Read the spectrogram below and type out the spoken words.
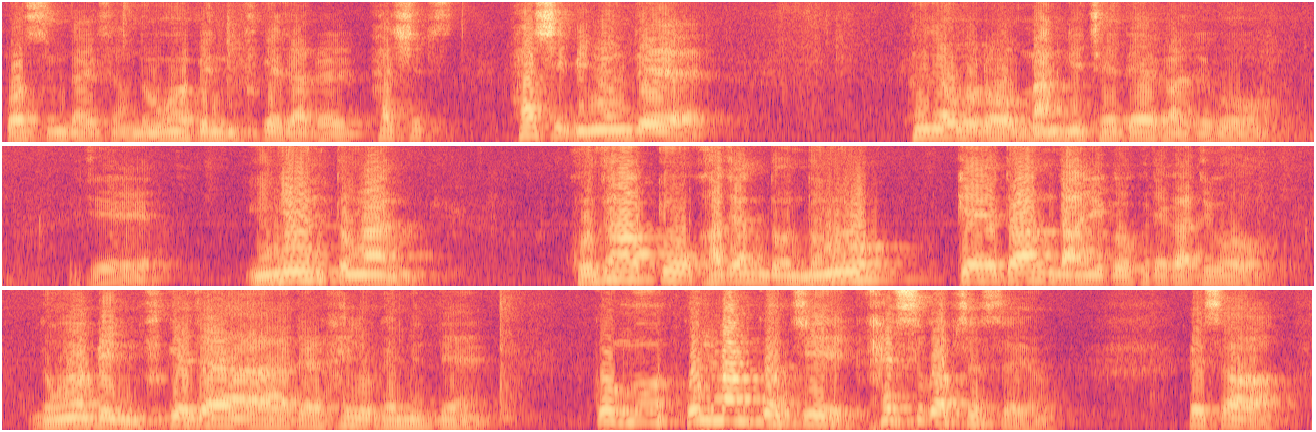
꿨습니다. 해서 농업인 후계자를 80, 82년도에 현역으로 만기 제대해가지고 이제 2년 동안 고등학교 과정도 농업계도 다니고 그래가지고 농업인 후계자를 하려고 했는데 꿈, 꿈만 꿨지 할 수가 없었어요. 그래서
